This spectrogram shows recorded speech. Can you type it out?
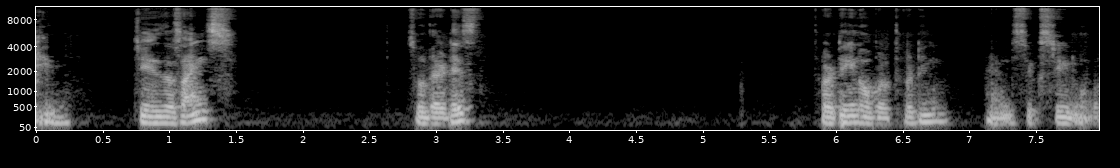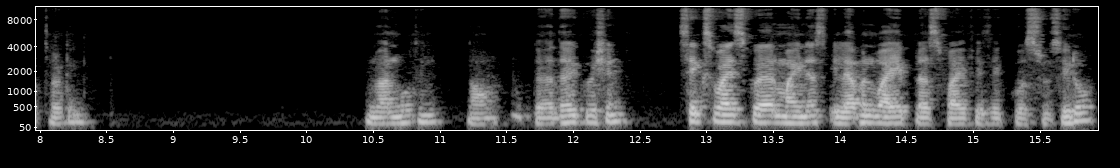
Change the signs. So that is 13 over 13 and 16 over 13 and one more thing. Now the other equation 6y square minus 11y plus 5 is equals to 0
